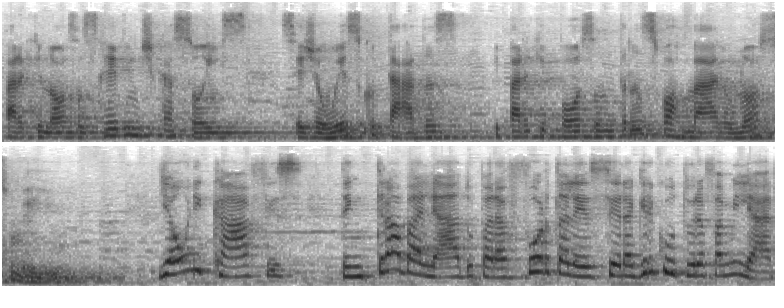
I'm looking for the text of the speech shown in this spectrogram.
para que nossas reivindicações sejam escutadas e para que possam transformar o nosso meio. E a Unicafes tem trabalhado para fortalecer a agricultura familiar,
